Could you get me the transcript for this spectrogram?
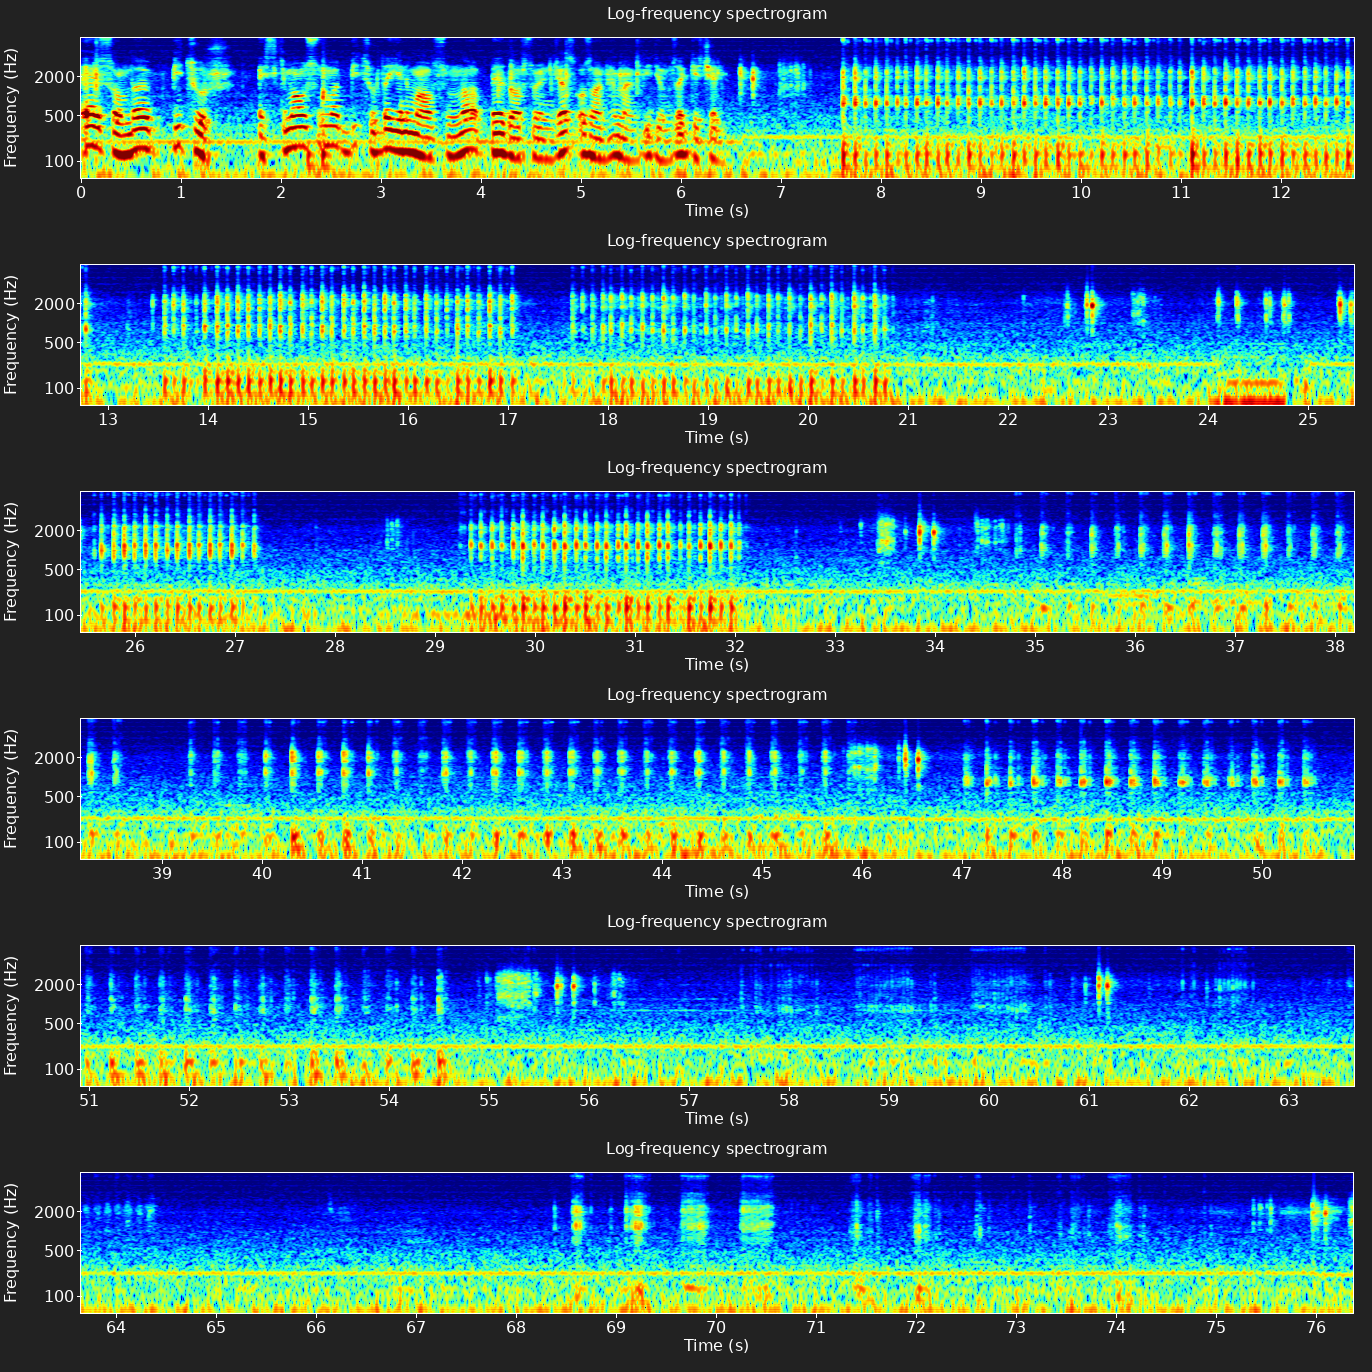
en sonunda bir tur eski mouse'umla bir turda yeni mouse'umla Bedwars oynayacağız. O zaman hemen videomuza geçelim.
